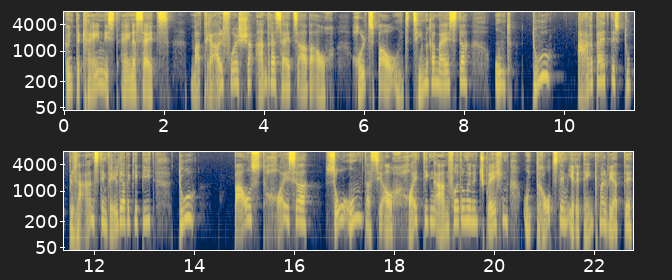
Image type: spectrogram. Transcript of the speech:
Günter Kein ist einerseits Materialforscher, andererseits aber auch Holzbau- und Zimmerermeister und du arbeitest, du planst im Welterbegebiet, du baust Häuser so um, dass sie auch heutigen Anforderungen entsprechen und trotzdem ihre Denkmalwerte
